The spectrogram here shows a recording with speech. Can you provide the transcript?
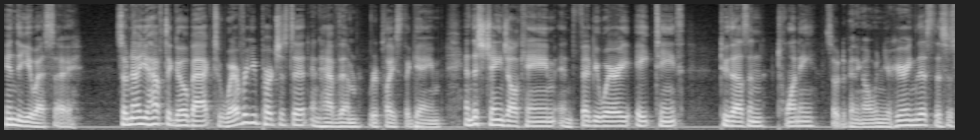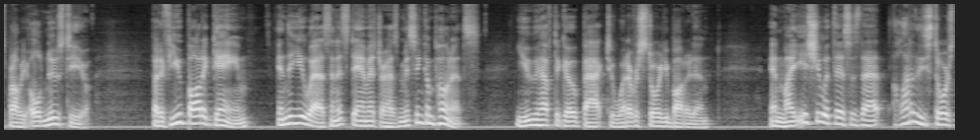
in the USA. So now you have to go back to wherever you purchased it and have them replace the game. And this change all came in February 18th, 2020. So depending on when you're hearing this, this is probably old news to you. But if you bought a game in the US and it's damaged or has missing components, you have to go back to whatever store you bought it in. And my issue with this is that a lot of these stores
